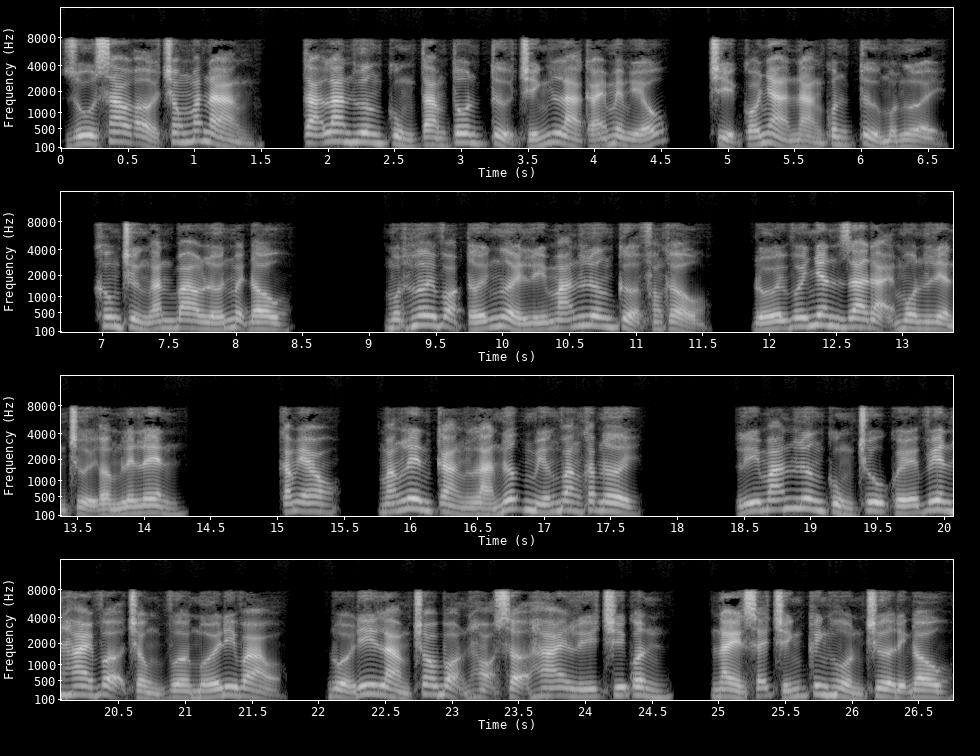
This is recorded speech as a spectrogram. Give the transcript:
Dù sao ở trong mắt nàng, tạ lan hương cùng tam tôn tử chính là cái mềm yếu, chỉ có nhà nàng quân tử một người, không chừng ăn bao lớn mệt đâu. Một hơi vọt tới người lý mãn lương cửa phòng khẩu, đối với nhân gia đại môn liền chửi ầm lên lên. Cắm eo, mắng lên càng là nước miếng văng khắp nơi. Lý mãn lương cùng Chu Quế Viên hai vợ chồng vừa mới đi vào, đuổi đi làm cho bọn họ sợ hai Lý Trí Quân, này sẽ chính kinh hồn chưa định đâu.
